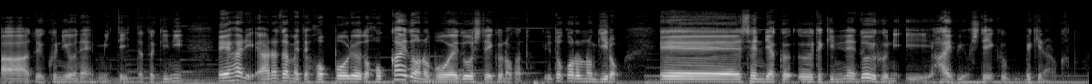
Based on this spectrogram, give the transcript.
あという国をね、見ていったときに、えやはり改めて北方領土、北海道の防衛どうしていくのかというところの議論、え戦略的にね、どういうふうに配備をしていくべきなのかと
